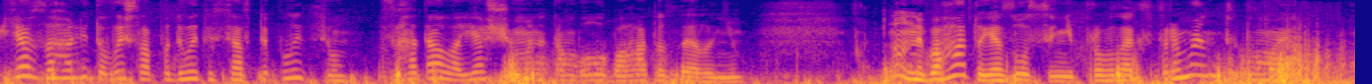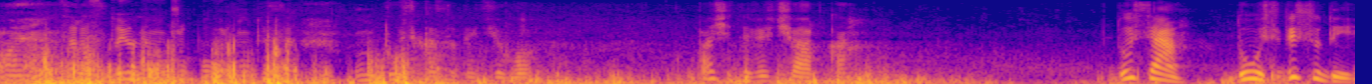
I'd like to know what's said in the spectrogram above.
Я взагалі-то вийшла подивитися в теплицю. Згадала я, що в мене там було багато зелені. Ну, не багато, я з осені провела експеримент. Думаю, ой, зараз стою, не можу повернутися. Вон Дуська сидить його. Бачите, вівчарка. Дуся, Дусь, іди сюди.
